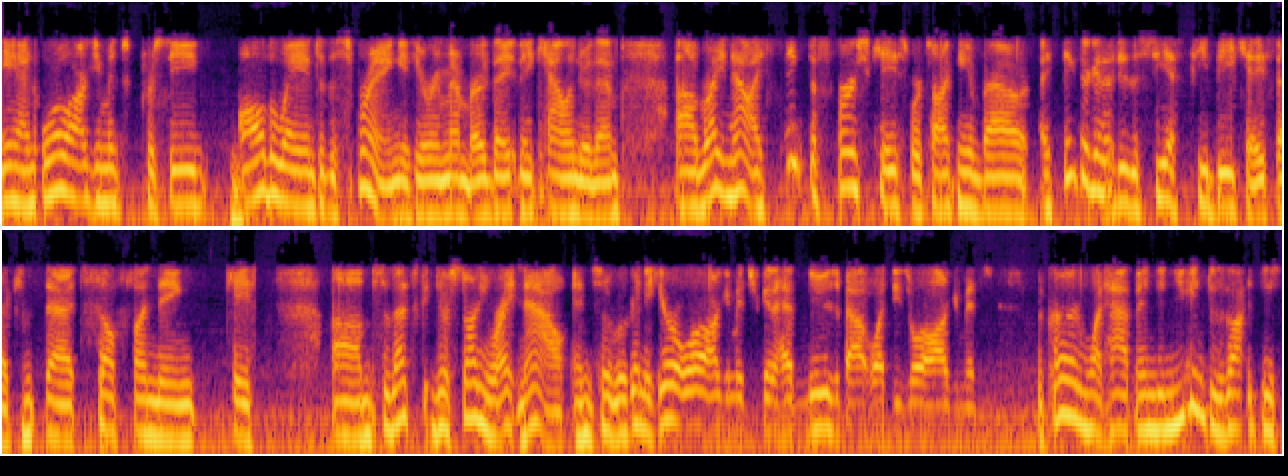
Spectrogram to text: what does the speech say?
And oral arguments proceed all the way into the spring. If you remember, they, they calendar them. Uh, right now, I think the first case we're talking about, I think they're going to do the CFPB case, that, that self-funding case. Um, so that's they're starting right now, and so we're going to hear oral arguments. You're going to have news about what these oral arguments occurred and what happened, and you can design, just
